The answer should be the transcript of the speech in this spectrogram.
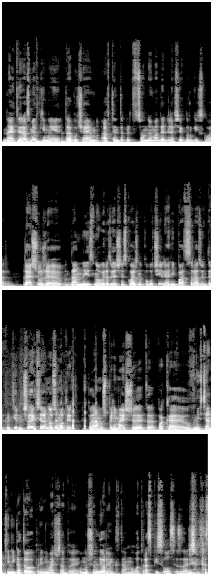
На этой разметке мы дообучаем автоинтерпретационную модель для всех других скважин. Дальше уже данные из новой разведочной скважины получили, они бац сразу интерпретируют. Человек все равно смотрит, потому что, понимаешь, это пока в нефтянке не готовы принимать, чтобы машин learning там вот расписывался за результат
